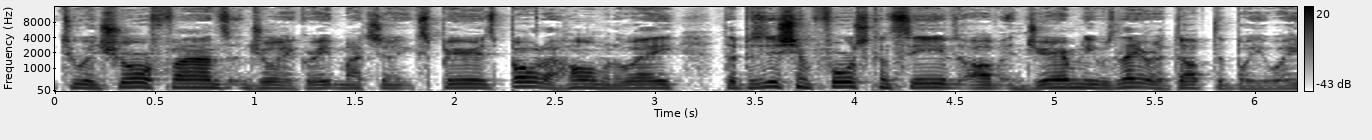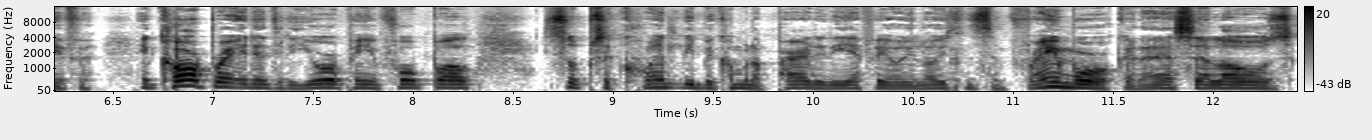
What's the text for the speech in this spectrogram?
to ensure fans enjoy a great matching experience both at home and away. The position first conceived of in Germany was later adopted by UEFA, incorporated into the European football, subsequently becoming a part of the FAI licensing framework. And SLO's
